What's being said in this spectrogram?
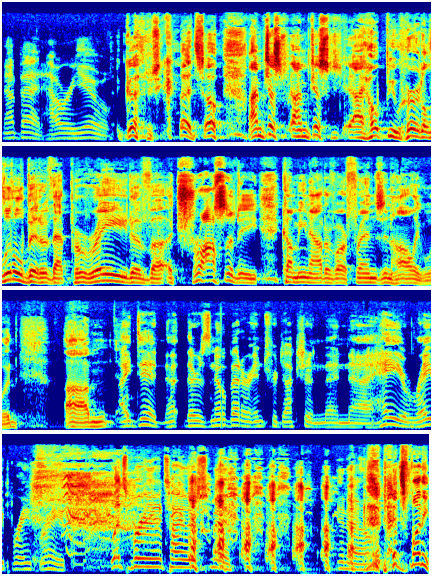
Not bad. How are you? Good, good. So I'm just, I'm just. I hope you heard a little bit of that parade of uh, atrocity coming out of our friends in Hollywood. Um, I did. No, there's no better introduction than uh, "Hey, rape, rape, rape." Let's bring in Tyler Smith. you know, it's funny.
